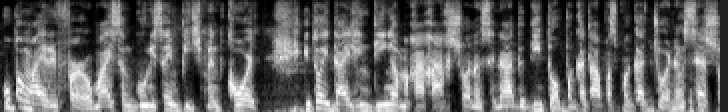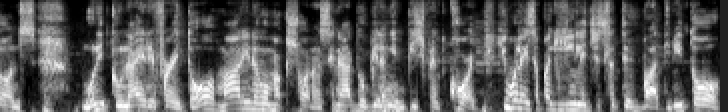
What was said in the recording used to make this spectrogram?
upang ma-refer o maisangguni sa impeachment court. Ito ay dahil hindi nga makaka-aksyon ng Senado dito pagkatapos mag-adjourn ng sessions. Ngunit kung nai-refer ito, maaari nang umaksyon ang Senado bilang impeachment court hiwalay sa pagiging legislative body nito.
